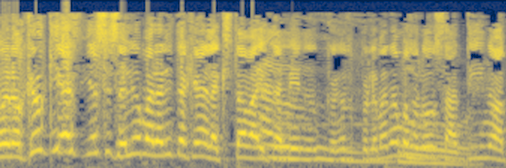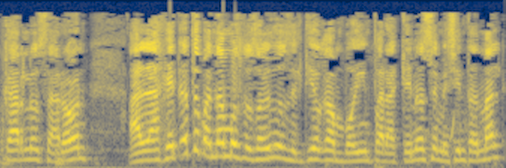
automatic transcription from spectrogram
bueno, creo que ya, ya se salió Margarita, que era la que estaba ahí también. Pero le mandamos saludos a Tino, a Carlos, a Aarón, a la gente. Ahorita mandamos los saludos del tío Gamboín para que no se me sientan mal.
